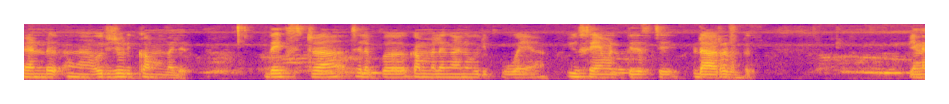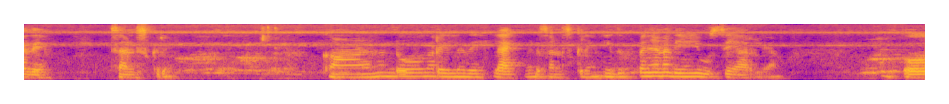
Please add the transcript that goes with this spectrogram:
രണ്ട് ഒരു ജോഡി കമ്മൽ. ഇത് എക്സ്ട്രാ ചിലപ്പോൾ കമ്മലെങ്ങാനും ഒരു പോയാൽ യൂസ് ചെയ്യാൻ വേണ്ടിയിട്ട് ജസ്റ്റ് ഇടാറുണ്ട്. പിന്നെ അതെ സൺസ്ക്രീൻ കാണുന്നുണ്ടോ എന്നറിയില്ല അതെ ലാക്മിയുടെ സൺസ്ക്രീൻ ഇതിപ്പോൾ ഞാൻ അധികം യൂസ് ചെയ്യാറില്ല ഇപ്പോൾ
